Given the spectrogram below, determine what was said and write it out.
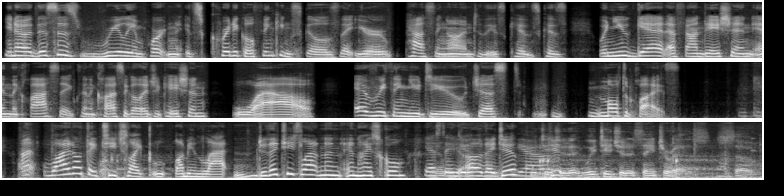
You know, this is really important. It's critical thinking skills that you're passing on to these kids because when you get a foundation in the classics and a classical education, wow, everything you do just multiplies. Uh, why don't they teach like I mean Latin? Do they teach Latin in, in high school? Yes, Yeah, they we- do. Oh, they do. Yeah. We teach it. At, we teach it at St. Therese. So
